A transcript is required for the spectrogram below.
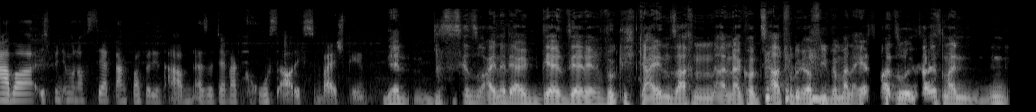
aber ich bin immer noch sehr dankbar für den Abend. Also der war großartig zum Beispiel. Der, das ist ja so einer der, der, der, der wirklich geilen Sachen an der Konzertfotografie, wenn man erstmal so, ich sag jetzt mal, einen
